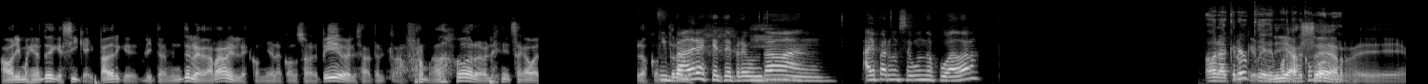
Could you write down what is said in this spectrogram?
Ahora imagínate que sí, que hay padres que literalmente le agarraban y le escondían la consola al pibe, le sacaban el transformador, o le sacaban los controles. Y padres que te preguntaban, ¿hay para un segundo jugador? Ahora creo que, que vendría a ser eh,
